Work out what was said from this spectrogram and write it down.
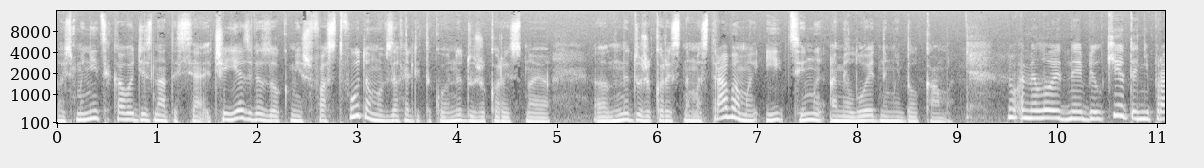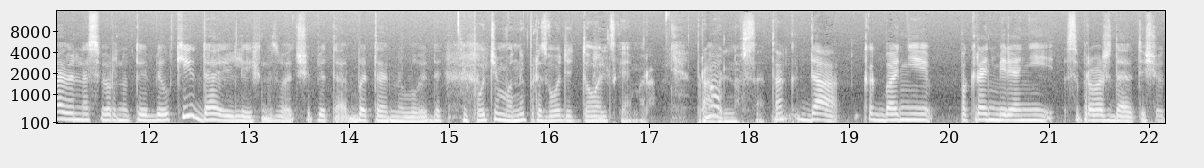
Ось мені цікаво дізнатися, чи є зв'язок між фастфудом і взагалі такою не дуже корисною Е, не дуже корисними стравами і цими амілоїдними білками. Ну, амилоидные белки – это неправильно свернутые белки, да, или их называют еще бета, бета-амилоиды. И потом они призводят до Альцгеймера. Правильно ну, все, так? Да, как бы они по крайней мере, они сопровождают еще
